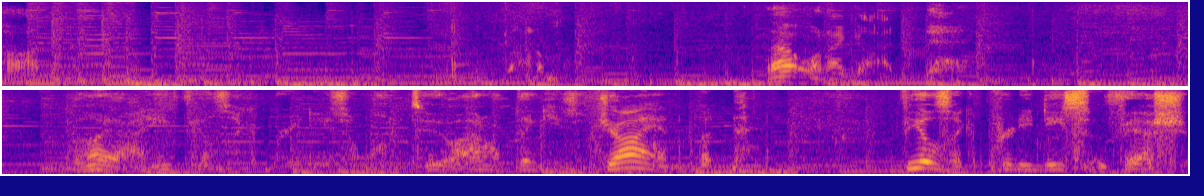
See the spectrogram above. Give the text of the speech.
hot. Got him. That one I got. Oh yeah, he feels like a pretty decent one too. I don't think he's a giant, but feels like a pretty decent fish.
